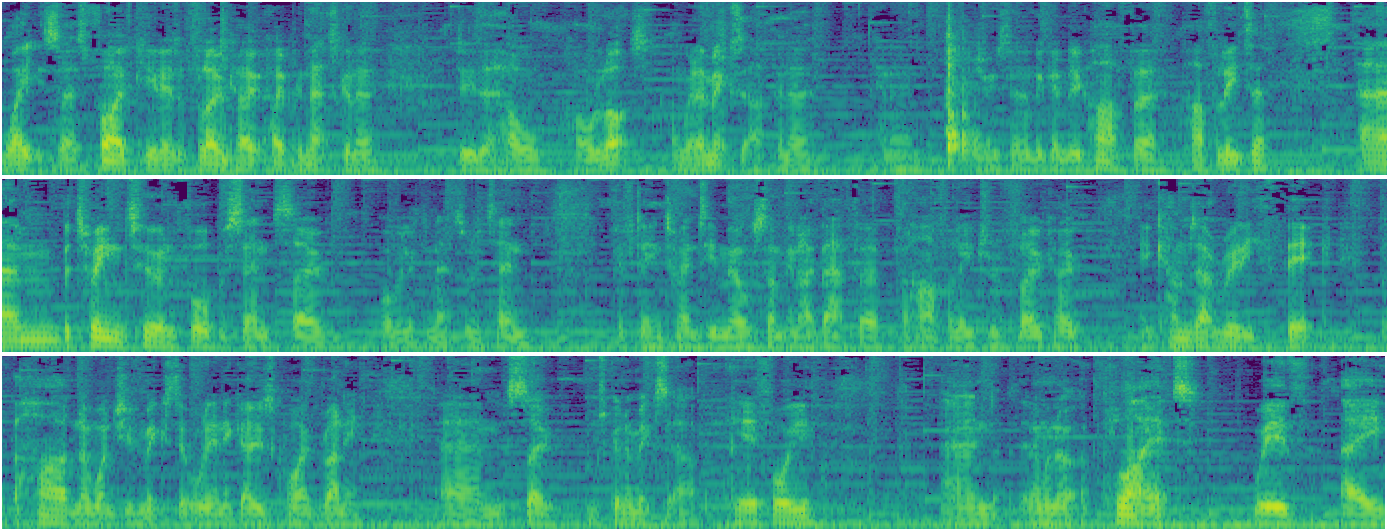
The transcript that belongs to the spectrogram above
weight, so it's five kilos of flow coat, hoping that's gonna do the whole whole lot. I'm gonna mix it up in a in a drink cylinder, gonna do half a half a litre, um, between two and four percent, so what we're looking at sort of 10, 15, 20 mil, something like that for, for half a litre of flow coat. It comes out really thick, but the hardener, once you've mixed it all in, it goes quite runny. Um, so I'm just gonna mix it up here for you, and then I'm gonna apply it with a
